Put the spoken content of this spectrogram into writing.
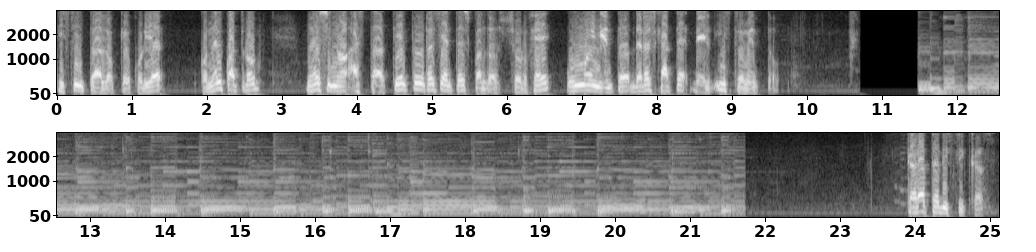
distinto a lo que ocurrió con el 4, no es sino hasta tiempos recientes cuando surge un movimiento de rescate del instrumento. Características.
